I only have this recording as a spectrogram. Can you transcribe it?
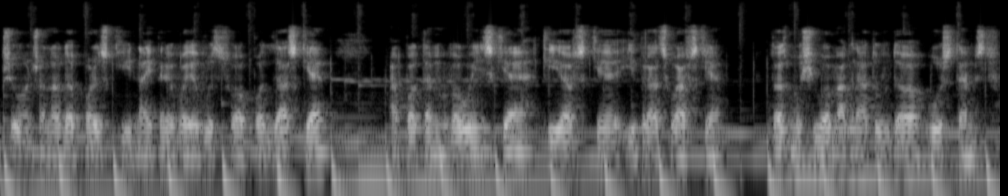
przyłączono do Polski najpierw województwo podlaskie, a potem wołyńskie, kijowskie i wrocławskie. To zmusiło magnatów do ustępstw.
